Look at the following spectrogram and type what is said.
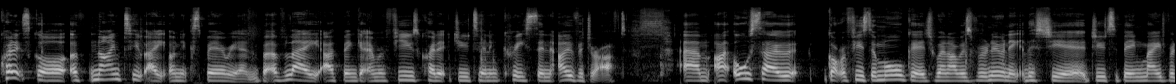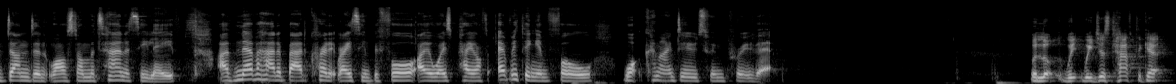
credit score of 928 on Experian, but of late I've been getting refused credit due to an increase in overdraft. Um, I also got refused a mortgage when I was renewing it this year due to being made redundant whilst on maternity leave. I've never had a bad credit rating before. I always pay off everything in full. What can I do to improve it? Well, look, we, we just have to get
